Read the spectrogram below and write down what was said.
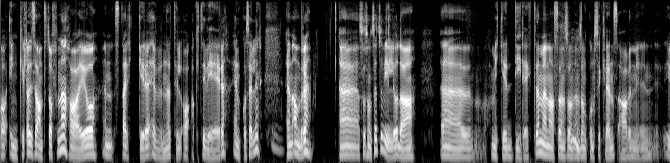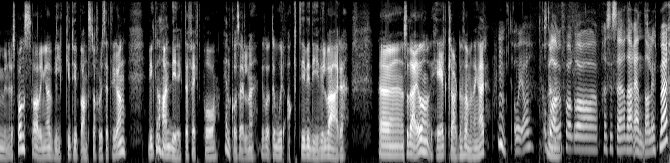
og enkelte av disse antistoffene har jo en sterkere evne til å aktivere NK-celler enn andre. Eh, så sånn sett så vil jo da Uh, om ikke direkte, men altså en sånn, en sånn konsekvens av en, en immunrespons, avhengig av hvilke type antistoffer du setter i gang, vil kunne ha en direkte effekt på NK-cellene, i forhold til hvor aktive de vil være. Eh, så det er jo helt klart en sammenheng her. Å ja. Og bare for å presisere der enda litt mer.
